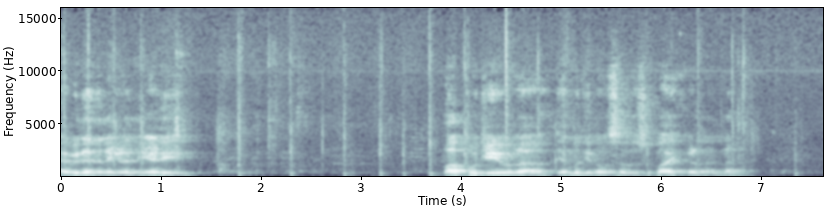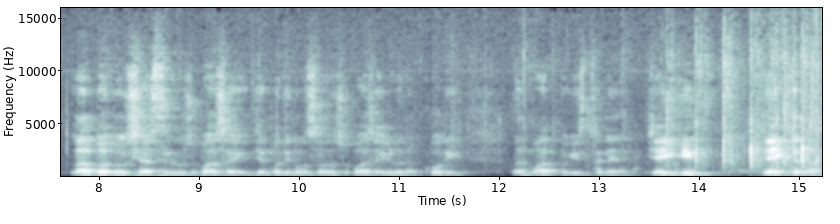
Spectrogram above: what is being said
ಅಭಿನಂದನೆಗಳನ್ನು ಹೇಳಿ ಬಾಪೂಜಿಯವರ ಜನ್ಮದಿನೋತ್ಸವದ ಶುಭಾಶಯಗಳನ್ನ ಲಾಲ್ ಬಹದ್ದೂರ್ ಶಾಸ್ತ್ರಿಗಳು ಶುಭಾಶಯ ಜನ್ಮದಿನೋತ್ಸವದ ಶುಭಾಶಯಗಳನ್ನು ಕೋರಿ ನಾನು ಮಾತು ಮುಗಿಸ್ತೇನೆ. ಜೈ ಹಿಂದ್ ಜೈ ಕರ್ನಾಟಕ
